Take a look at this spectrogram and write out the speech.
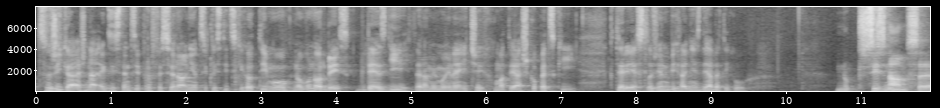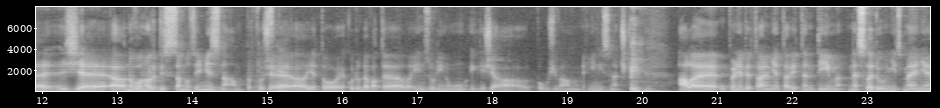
Co říkáš na existenci profesionálního cyklistického týmu Novo Nordisk, kde jezdí teda mimo jiné i Čech Matyáš Kopecký, který je složen výhradně z diabetiků? No přiznám se, že eh, Novo Nordisk samozřejmě znám, protože eh, je to jako dodavatel inzulínu, i když já eh, používám jiné značky, ale úplně detailně tady ten tým nesleduju, nicméně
